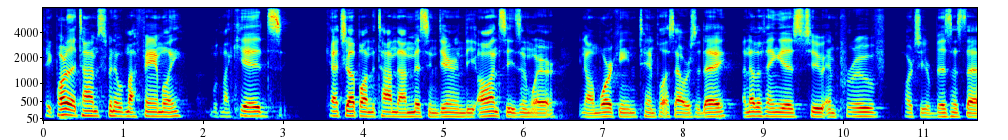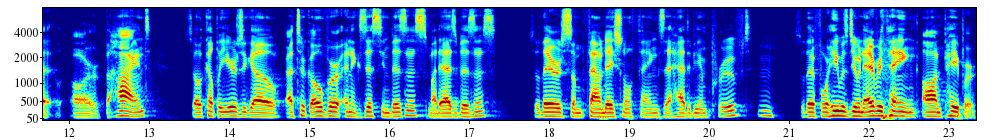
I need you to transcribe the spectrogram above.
take part of that time, spend it with my family, with my kids, catch up on the time that I'm missing during the on season where you know I'm working 10 plus hours a day. Another thing is to improve parts of your business that are behind. So a couple years ago, I took over an existing business, my dad's business. So there's some foundational things that had to be improved. Hmm. So therefore, he was doing everything on paper.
